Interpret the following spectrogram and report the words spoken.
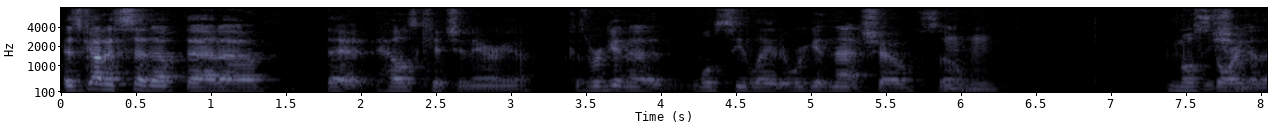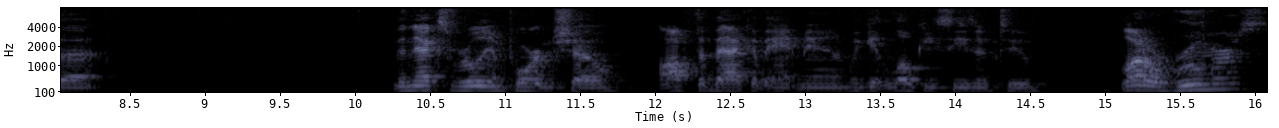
It's got to set up that uh, that Hell's Kitchen area because we're getting a. We'll see later. We're getting that show, so Mhm. most story should. to that. The next really important show off the back of Ant Man, we get Loki season two. A lot of rumors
